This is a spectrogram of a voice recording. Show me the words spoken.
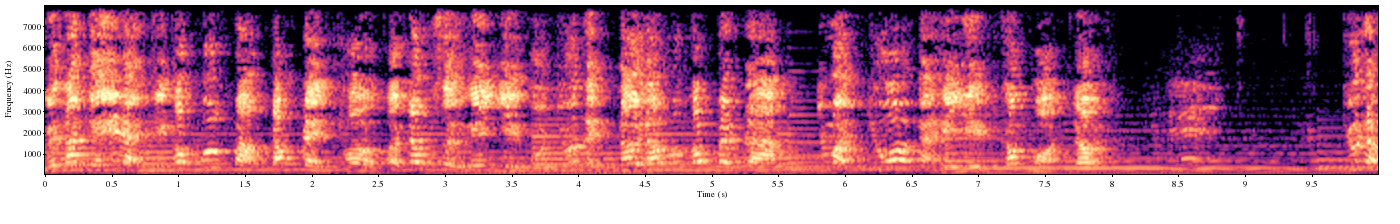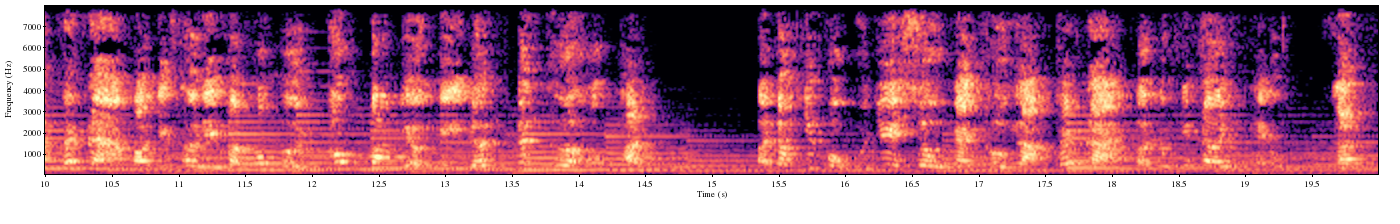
người ta nghĩ rằng chỉ có bước vào trong đền thờ ở trong sự hiện diện của chúa thì nơi đó mới có phép lạ nhưng mà chúa ngài hiện diện không mọi nơi Chúa làm phép lạ vào những thời điểm mà con người không bao giờ nghĩ đến kính thưa hội thánh. Ở trong chức vụ của Chúa Giêsu, Ngài thường làm phép lạ ở trong những nơi hẻo lánh,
